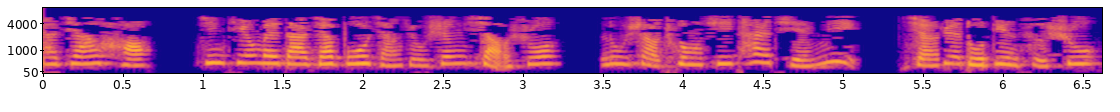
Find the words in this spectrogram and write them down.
大家好，今天为大家播讲有声小说《路上冲击太甜蜜》。想阅读电子书，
